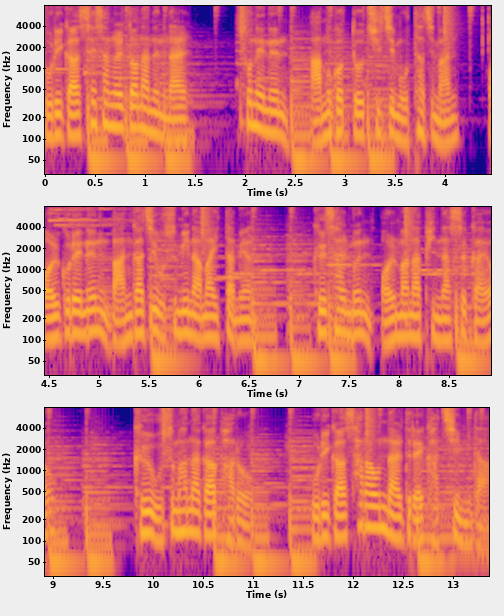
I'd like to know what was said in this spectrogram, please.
우리가 세상을 떠나는 날, 손에는 아무것도 쥐지 못하지만 얼굴에는 만 가지 웃음이 남아 있다면 그 삶은 얼마나 빛났을까요? 그 웃음 하나가 바로 우리가 살아온 날들의 가치입니다.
